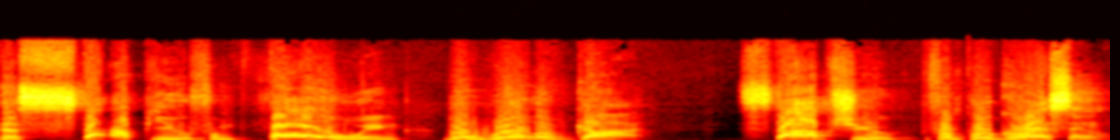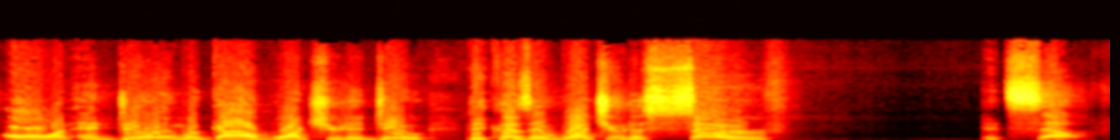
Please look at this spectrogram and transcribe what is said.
to stop you from following the will of God, stops you from progressing on and doing what God wants you to do because it wants you to serve itself.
